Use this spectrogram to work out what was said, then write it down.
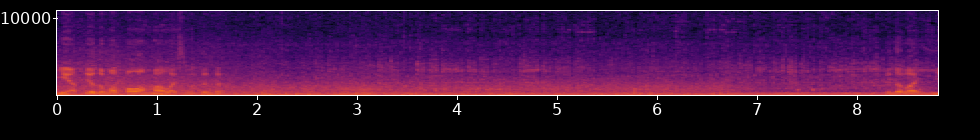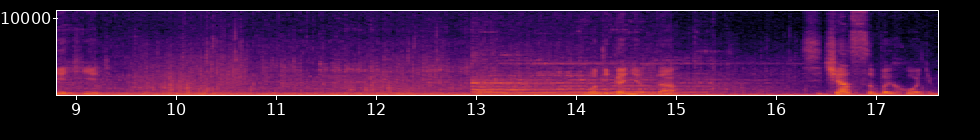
Нет, я думал поломалась вот это. Ну давай, едь, едь. Вот и конец, да? Сейчас выходим.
